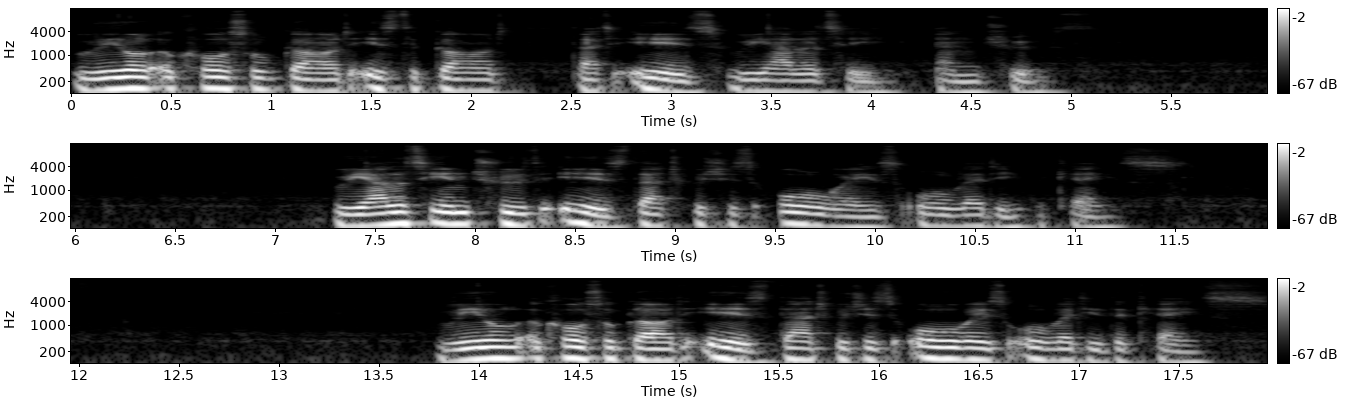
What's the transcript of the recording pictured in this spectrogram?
Real, acausal God is the God that is reality and truth. Reality and truth is that which is always already the case. Real, acausal God is that which is always already the case.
